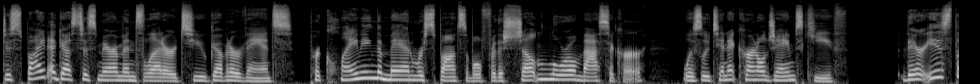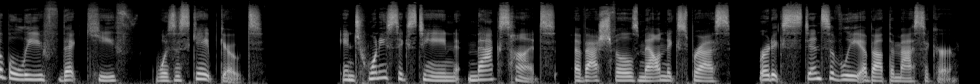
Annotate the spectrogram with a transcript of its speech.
Despite Augustus Merrimon's letter to Governor Vance proclaiming the man responsible for the Shelton Laurel massacre was Lieutenant Colonel James Keith, there is the belief that Keith was a scapegoat. In 2016, Max Hunt of Asheville's Mountain Xpress wrote extensively about the massacre.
